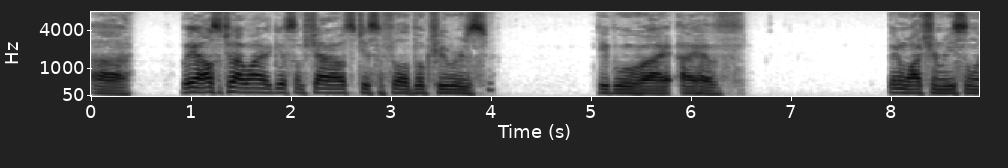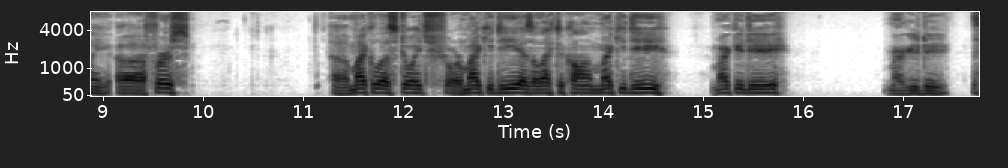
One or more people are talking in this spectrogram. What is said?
uh, but yeah, also too, I wanted to give some shout outs to some fellow booktubers, people who I, I have been watching recently. Uh, first, uh, Michael S. Deutsch, or Mikey D, as I like to call him, Mikey D, Mikey D, Mikey D.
